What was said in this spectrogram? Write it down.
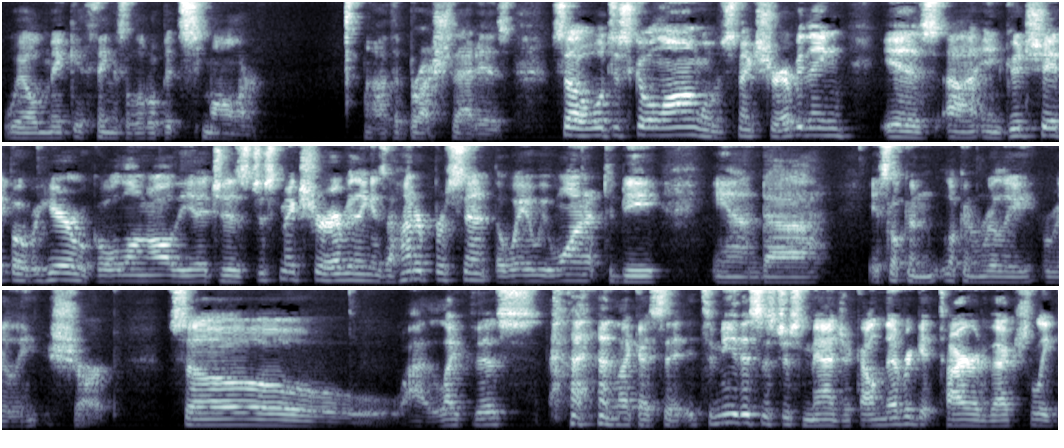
will make things a little bit smaller uh, the brush that is. So we'll just go along, we'll just make sure everything is uh, in good shape over here. We'll go along all the edges, just make sure everything is 100% the way we want it to be and uh, it's looking, looking really, really sharp. So I like this, and like I said, to me this is just magic. I'll never get tired of actually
